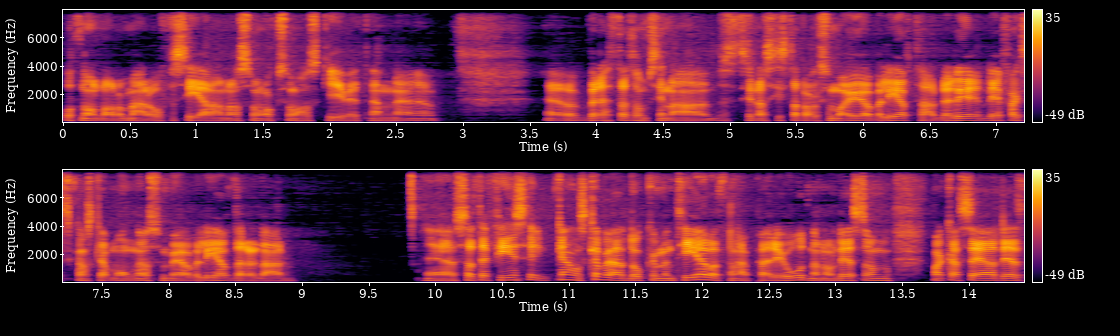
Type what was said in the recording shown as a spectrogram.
åt någon av de här officerarna som också har skrivit en eh, Eh, berättat om sina, sina sista dagar som har överlevt här. Det är, det är faktiskt ganska många som överlevde det där. Eh, så att det finns ganska väl dokumenterat den här perioden. Och det som man kan säga det,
